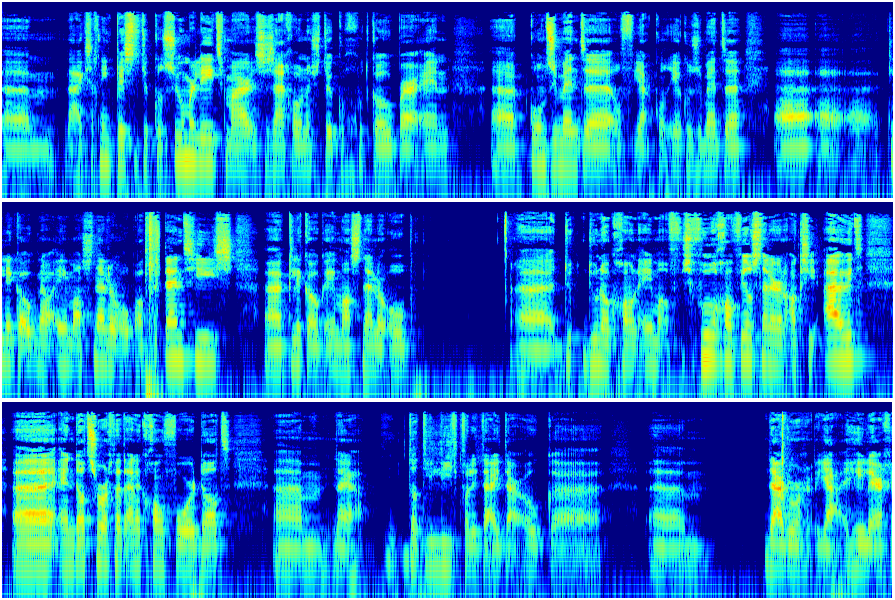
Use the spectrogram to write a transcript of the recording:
Um, nou, ik zeg niet business to consumer leads, maar ze zijn gewoon een stuk goedkoper en uh, consumenten of ja, consumenten uh, uh, klikken ook nou eenmaal sneller op advertenties, klikken ook eenmaal sneller op. Do, doen ook gewoon eenmaal, ze voeren gewoon veel sneller een actie uit. en dat zorgt uiteindelijk gewoon voor dat, um, nou ja, dat die lead kwaliteit daar ook um, daardoor ja, heel erg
